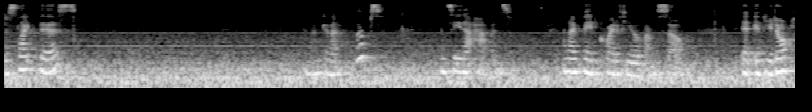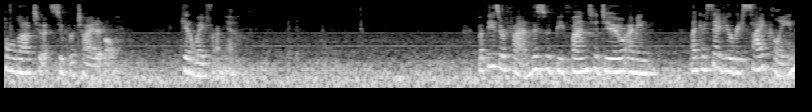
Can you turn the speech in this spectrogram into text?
just like this. And I'm gonna, oops, and see that happens. And I've made quite a few of them, so if you don't hold on to it super tight, it'll get away from you. But these are fun. This would be fun to do. I mean, like I said, you're recycling,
